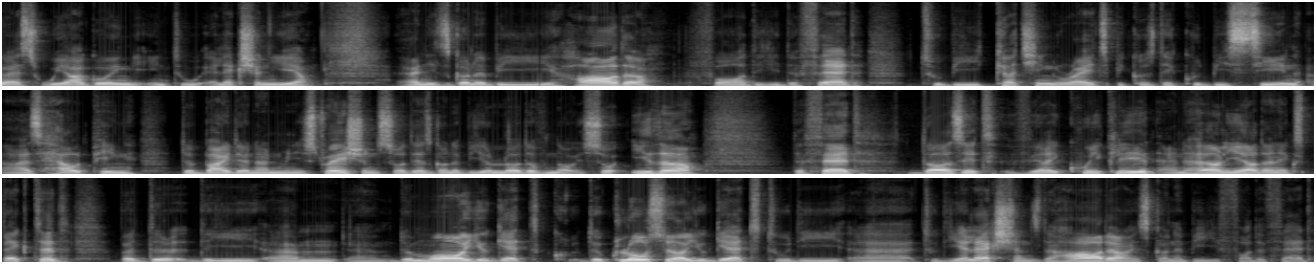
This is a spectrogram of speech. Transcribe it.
US. We are going into election year and it's going to be harder for the, the Fed to be cutting rates because they could be seen as helping the Biden administration. So there's going to be a lot of noise. So either the Fed does it very quickly and earlier than expected, but the the um, um, the more you get, the closer you get to the uh, to the elections, the harder it's going to be for the Fed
